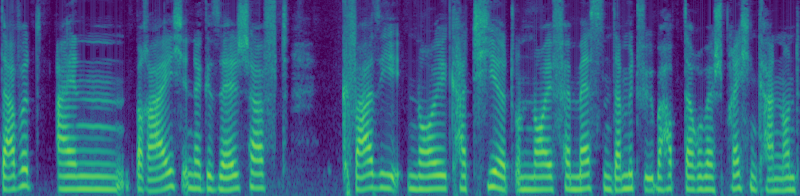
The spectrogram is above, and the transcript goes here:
Da wird ein Bereich in der Gesellschaft quasi neu kartiert und neu vermessen, damit wir überhaupt darüber sprechen kann. Und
